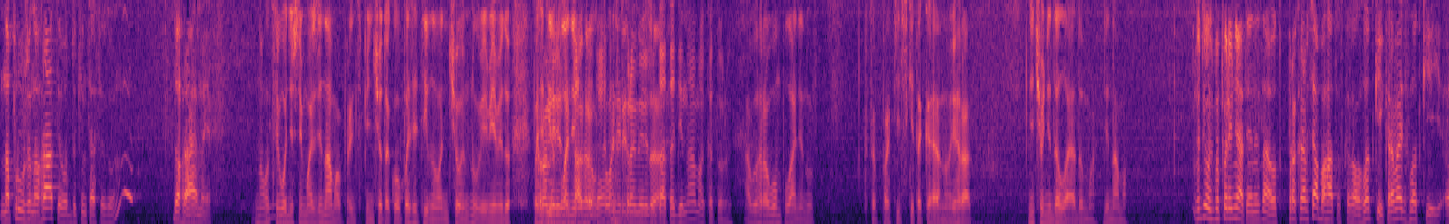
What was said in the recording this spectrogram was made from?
напружено грати от до кінця сезону? Ну, дограємо якось. Ну, вот сегодняшний матч Динамо, в принципе, ничего такого позитивного, ничего, ну, я имею в виду Кроме позитив в плане результата, игровом- да? в плане Кроме резу- да. результата Динамо, который... А в игровом плане, ну, это практически такая, ну, игра ничего не дала, я думаю, Динамо. Хотілося б порівняти, я не знаю, от про кравця багато сказав. Гладкий, кравець гладкий. Е,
